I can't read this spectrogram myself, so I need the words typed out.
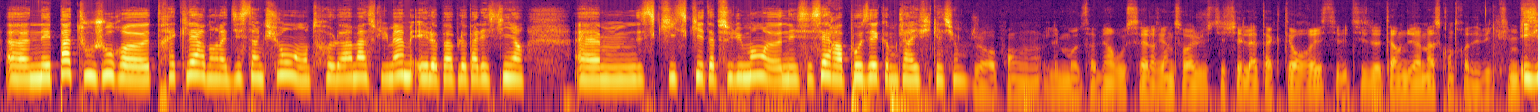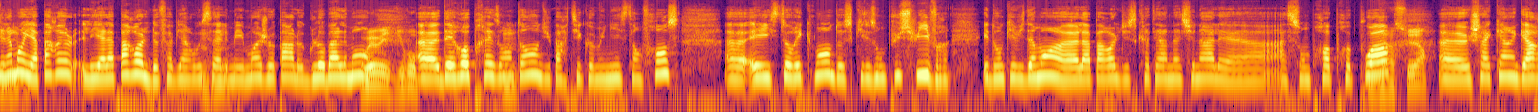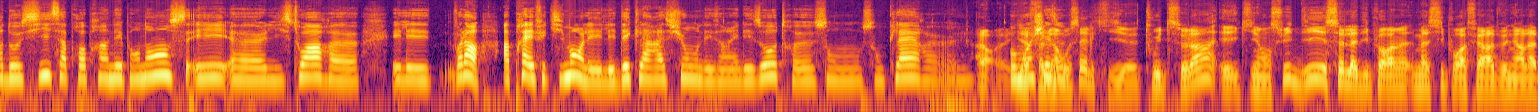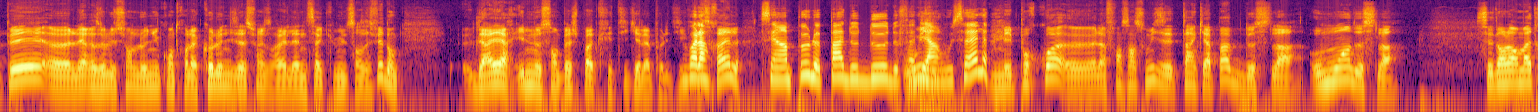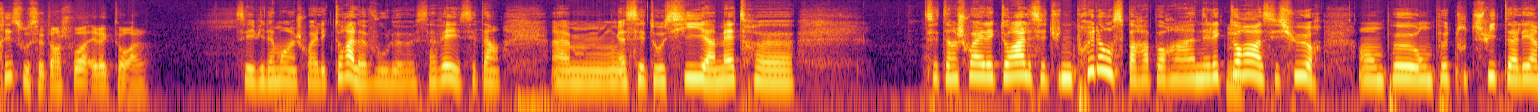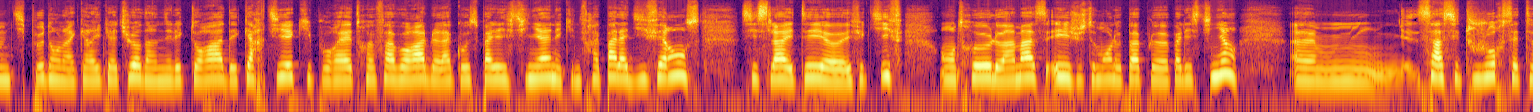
euh, n'est pas toujours très clair dans la distinction entre le Hamas lui-même et le peuple palestinien. Euh, ce, qui, ce qui est absolument euh, nécessaire à poser comme clarification. Je reprends les mots de Fabien Roussel, rien ne saurait justifier l'attaque terroriste, il utilise le terme du Hamas contre des victimes Évidemment, il y, a parole, il y a la parole de Fabien Roussel, mhm. mais moi je parle globalement euh, des représentants mhm. du Parti communiste en France et historiquement de ce qu'ils ont pu suivre. Et donc évidemment, la parole du secrétaire national a son propre poids. Bien sûr. Chacun garde aussi sa propre indépendance et l'histoire et les... Voilà, après, effectivement, les, déclarations des uns et des autres euh, sont, sont, claires. Euh, Alors, il y a Fabien Roussel qui euh, tweet cela et qui ensuite dit Seule la diplomatie pourra faire advenir la paix. les résolutions de l'ONU contre la colonisation israélienne s'accumulent sans effet. Donc, derrière, il ne s'empêche pas de critiquer la politique voilà. d'Israël. C'est un peu le pas de deux de Fabien Roussel. Mais pourquoi la France insoumise est incapable de cela Au moins de cela? C'est dans leur matrice ou c'est un choix électoral? C'est évidemment un choix électoral, vous le savez. C'est un, euh, c'est aussi à mettre. Euh, c'est un choix électoral, c'est une prudence par rapport à un électorat, mm. c'est sûr. On peut, on peut tout de suite aller un petit peu dans la caricature d'un électorat des quartiers qui pourrait être favorable à la cause palestinienne et qui ne ferait pas la différence si cela était euh, effectif entre le Hamas et justement le peuple palestinien. ça, c'est toujours cette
